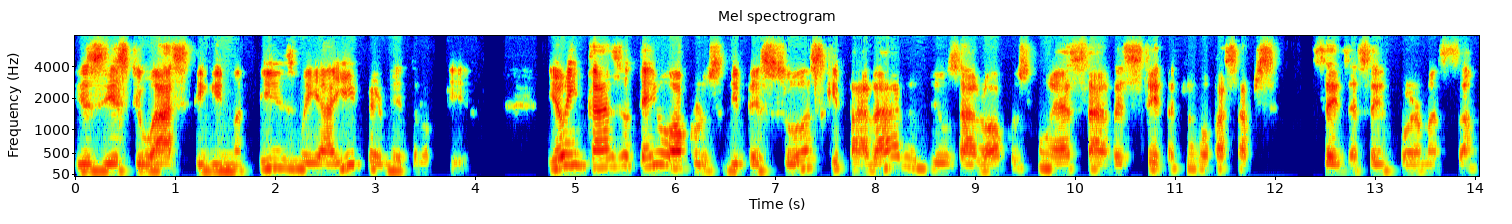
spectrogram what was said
existe o astigmatismo e a hipermetropia. Eu, em casa, tenho óculos de pessoas que pararam de usar óculos com essa receita que eu vou passar para vocês, essa informação.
